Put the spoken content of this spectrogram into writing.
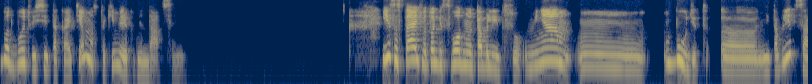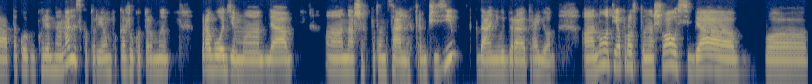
и вот будет висеть такая тема с такими рекомендациями. И составить в итоге сводную таблицу. У меня будет э, не таблица, а такой конкурентный анализ, который я вам покажу, который мы проводим а, для а, наших потенциальных франчайзи, когда они выбирают район. А, ну вот я просто нашла у себя в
